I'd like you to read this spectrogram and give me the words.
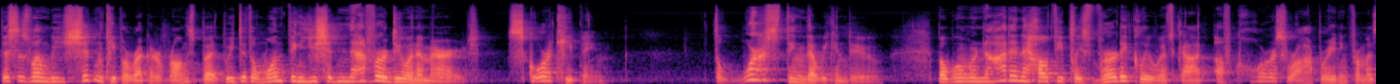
This is when we shouldn't keep a record of wrongs, but we do the one thing you should never do in a marriage scorekeeping. The worst thing that we can do But when we're not in a healthy place vertically with God, of course we're operating from a,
